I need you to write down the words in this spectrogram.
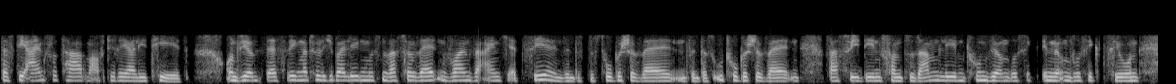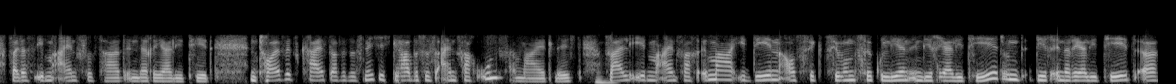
dass die Einfluss haben auf die Realität. Und wir uns deswegen natürlich überlegen müssen, was für Welten wollen wir eigentlich erzählen? Sind es dystopische Welten? Sind das utopische Welten? Was für Ideen vom Zusammenleben tun wir in unsere Fiktion? Weil das eben Einfluss hat in der Realität. Ein Teufelskreislauf ist es nicht. Ich glaube, es ist einfach unvermeidlich, mhm. weil eben einfach immer Ideen aus Fiktion zirkulieren in die Realität und die in der Realität Realität äh,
